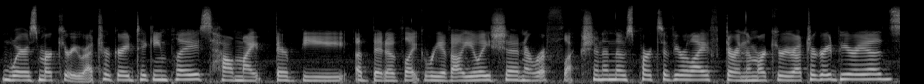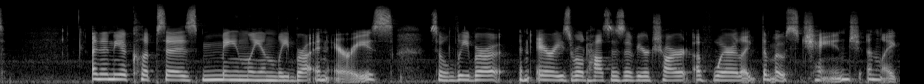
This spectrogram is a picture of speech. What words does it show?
where's Mercury retrograde taking place? How might there be a bit of like reevaluation or reflection in those parts of your life during the Mercury retrograde periods? And then the eclipses mainly in Libra and Aries. So Libra and Aries ruled houses of your chart of where like the most change and like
